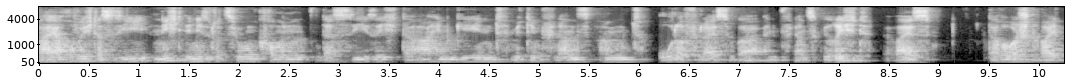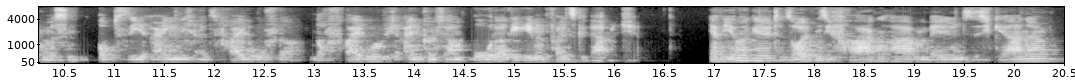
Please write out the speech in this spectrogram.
Daher hoffe ich, dass Sie nicht in die Situation kommen, dass Sie sich dahingehend mit dem Finanzamt oder vielleicht sogar einem Finanzgericht, wer weiß, darüber streiten müssen, ob Sie eigentlich als Freiberufler noch freiberufliche Einkünfte haben oder gegebenenfalls gewerbliche. Ja, wie immer gilt, sollten Sie Fragen haben, melden Sie sich gerne,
